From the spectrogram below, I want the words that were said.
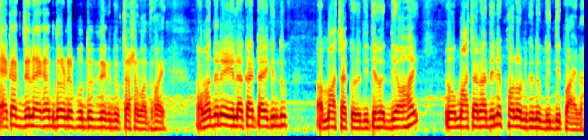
এক এক জেলায় এক এক ধরনের পদ্ধতিতে কিন্তু চাষাবাদ হয়। তো, আমাদের এই এলাকাটায় কিন্তু মাচা করে দিতে দেওয়া হয়। এবং মাচা না দিলে ফলন কিন্তু বৃদ্ধি পায় না।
